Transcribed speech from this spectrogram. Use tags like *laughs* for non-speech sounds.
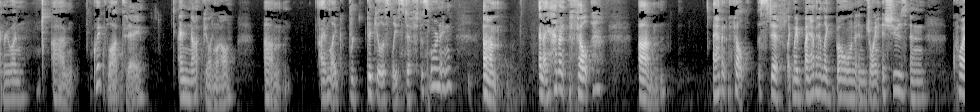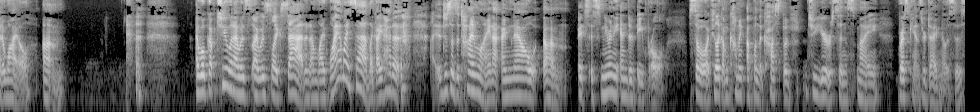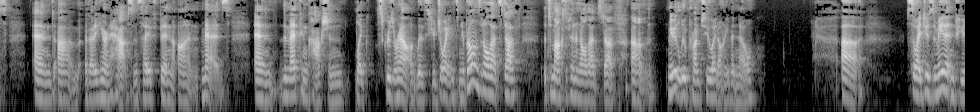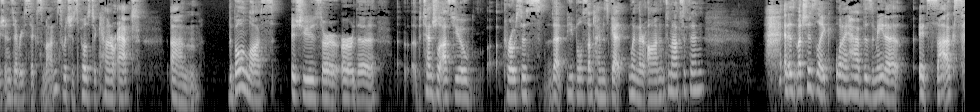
everyone. Um, quick vlog today. I'm not feeling well. Um, I'm like ridiculously stiff this morning. Um, and I haven't felt, um, I haven't felt stiff. Like my, I haven't had like bone and joint issues in quite a while. Um, *laughs* I woke up too and I was, I was like sad and I'm like, why am I sad? Like I had a, just as a timeline, I, am now, um, it's, it's near the end of April. So I feel like I'm coming up on the cusp of two years since my breast cancer diagnosis and um, about a year and a half since I've been on meds. And the med concoction like screws around with your joints and your bones and all that stuff, the tamoxifen and all that stuff. Um, maybe the Lupron too, I don't even know. Uh, so I do Zometa infusions every six months, which is supposed to counteract um, the bone loss issues or, or the potential osteoporosis that people sometimes get when they're on tamoxifen. And as much as like when I have the Zometa, it sucks. *laughs*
